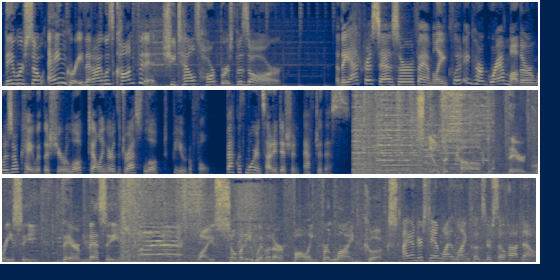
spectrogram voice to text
They were so angry that I was confident, she tells Harper's Bazaar. The actress says her family, including her grandmother, was okay with the sheer look, telling her the dress looked beautiful. Back with more Inside Edition after this. Still to come, they're greasy, they're messy. Why so many women are falling for line cooks. I understand why line cooks are so hot now.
